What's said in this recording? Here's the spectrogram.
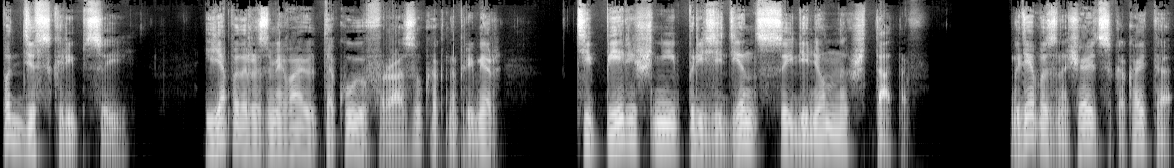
Под дескрипцией я подразумеваю такую фразу, как, например, «теперешний президент Соединенных Штатов» где обозначается какая-то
